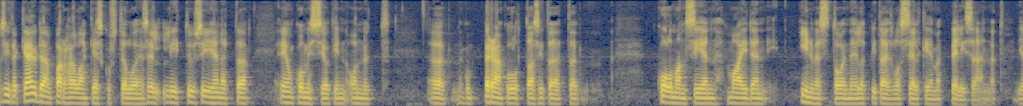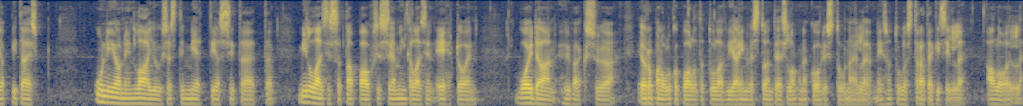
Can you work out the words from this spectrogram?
Siitä käydään parhaillaan keskustelua ja se liittyy siihen, että EU-komissiokin on nyt äh, niin peräänkuuluttaa sitä, että kolmansien maiden investoinneille pitäisi olla selkeimmät pelisäännöt ja pitäisi unionin laajuisesti miettiä sitä, että millaisissa tapauksissa ja minkälaisin ehdoin – voidaan hyväksyä Euroopan ulkopuolelta tulevia investointeja silloin, kun ne kohdistuu näille niin sanotulle strategisille aloille.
